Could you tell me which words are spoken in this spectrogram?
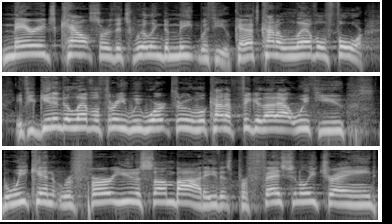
marriage counselor that's willing to meet with you. Okay, that's kind of level four. If you get into level three, we work through and we'll kind of figure that out with you, but we can refer you to somebody that's professionally trained,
